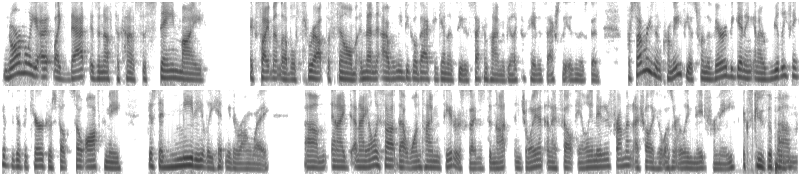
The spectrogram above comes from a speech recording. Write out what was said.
normally I, like that is enough to kind of sustain my excitement level throughout the film and then i will need to go back again and see it a second time and be like okay this actually isn't as good. For some reason prometheus from the very beginning and i really think it's because the characters felt so off to me just immediately hit me the wrong way. Um, and i and i only saw it that one time in theaters because i just did not enjoy it and i felt alienated from it. I felt like it wasn't really made for me. Excuse the pun. Um,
